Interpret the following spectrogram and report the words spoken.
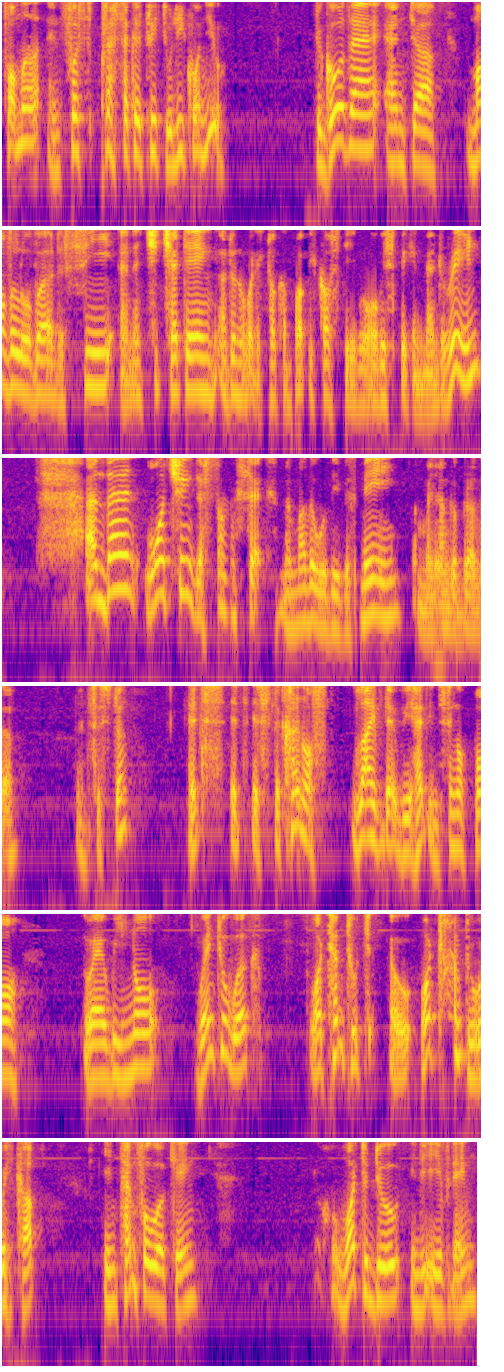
former and first press secretary to Lee Kuan Yew. To go there and uh, marvel over the sea and then chit-chatting. I don't know what they talk about because they will always speak in Mandarin. And then watching the sunset. My mother would be with me, and my younger brother and sister. It's, it, it's the kind of life that we had in Singapore where we know when to work, what time to, uh, what time to wake up, in time for working, what to do in the evening,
